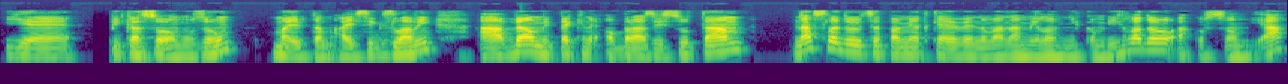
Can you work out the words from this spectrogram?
je Picassovo muzeum. Majú tam aj six hlavy a veľmi pekné obrazy sú tam. Nasledujúca pamiatka je venovaná milovníkom výhľadov, ako som ja,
